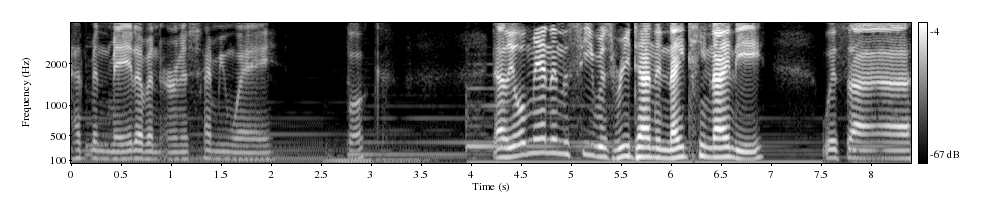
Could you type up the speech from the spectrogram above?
had been made of an Ernest Hemingway book. Now, The Old Man in the Sea was redone in 1990 with uh,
